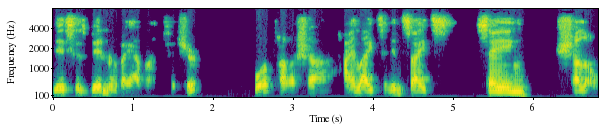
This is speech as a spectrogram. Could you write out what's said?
This has been Rabbi Abraham Fischer for Parasha Highlights and Insights, saying Shalom.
